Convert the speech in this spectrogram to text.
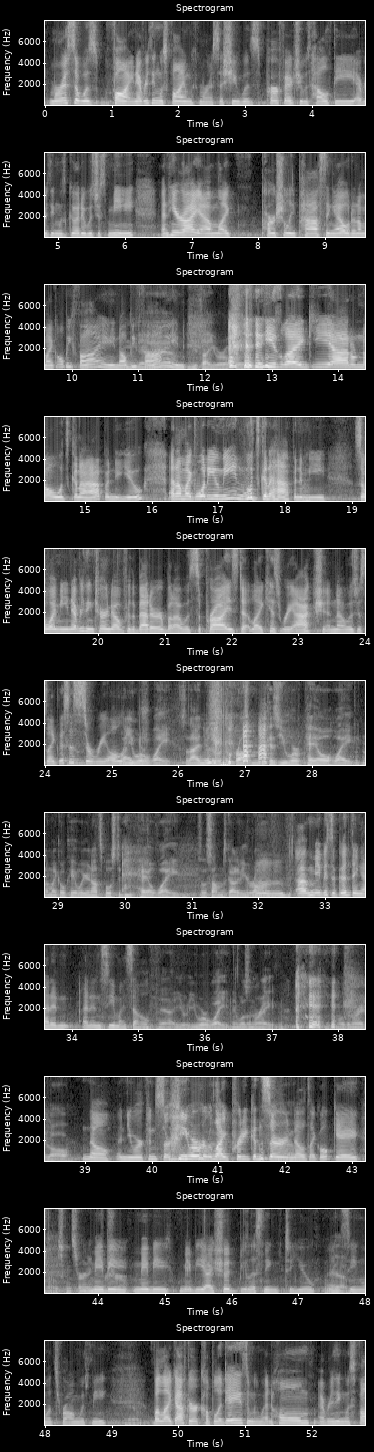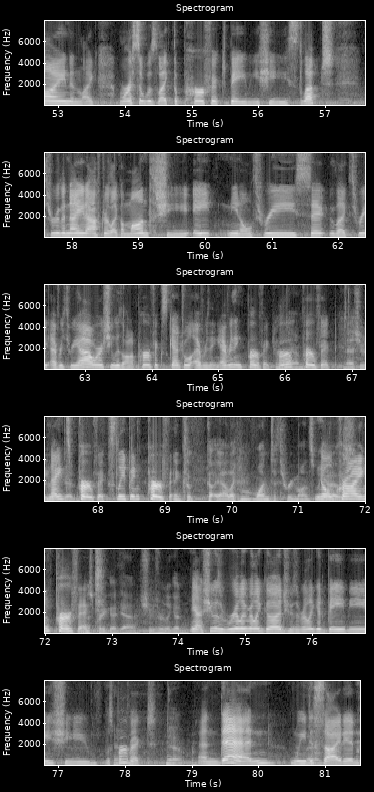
Marissa was fine. Everything was fine with Marissa. She was perfect. She was healthy. Everything was good. It was just me. And here I am, like, partially passing out. And I'm like, I'll be fine. I'll be Yeah, yeah. fine. You thought you were okay. And he's like, Yeah, I don't know what's to happen to you. And I'm like, What do you mean, what's to happen to mm. me? So, I mean, everything turned out for the better, but I was surprised at, like, his reaction. I was just like, This is surreal. well, like, you were white, so I knew there was a problem because you were pale white, and I'm like, okay, well, you're not supposed to be pale white, so something's got to be wrong. uh, maybe it's a good thing I didn't, I didn't see myself. Yeah, you you were white, and it wasn't right. it wasn't right at all. No, and you were concerned. You were Yeah. like pretty concerned. Yeah. I was like, okay, That was concerning. maybe, for sure. maybe, maybe I should be listening to you and Yeah. seeing what's wrong with me. Yeah. But like after a couple of days, and we went home, everything was fine, and like Marissa was like the perfect baby. She slept through the night after like a month. She ate, you know, three, six, like three every three hours. She was on a perfect schedule. Everything, everything perfect. Her Yeah. perfect. Yeah, she was really Nights good. perfect. Sleeping perfect. I think took yeah like one to three months. No yeah, it was- crying, It was pretty good. Yeah, she was really good. Yeah, she was really, really good. She was a really good baby. She was perfect. Yeah. And then we And then- decided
